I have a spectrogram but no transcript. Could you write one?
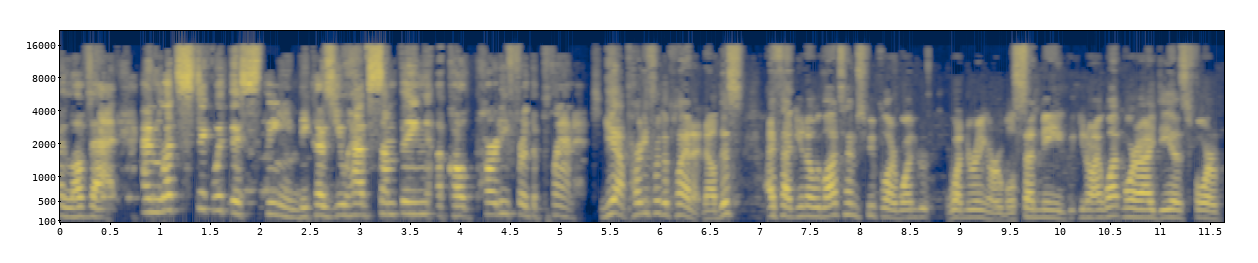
I love that. And let's stick with this theme because you have something uh, called Party for the Planet. Yeah, Party for the Planet. Now, this, I thought, you know, a lot of times people are wonder, wondering or will send me, you know, I want more ideas for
